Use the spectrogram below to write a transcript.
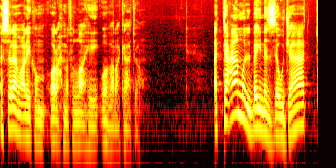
السلام عليكم ورحمة الله وبركاته. التعامل بين الزوجات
